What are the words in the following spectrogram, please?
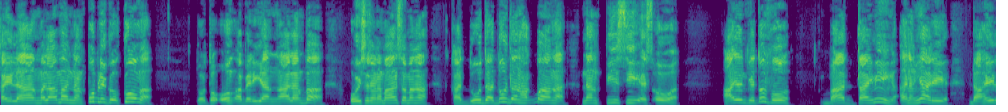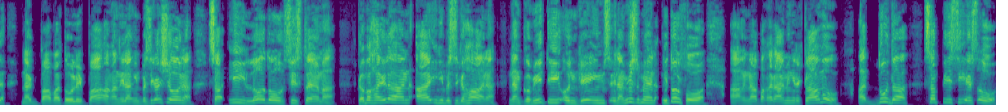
kailangang malaman ng publiko kung totoong aberya nga lang ba o isa na naman sa mga kaduda-dudang hakbang ng PCSO. Ayon kay Tulfo, bad timing ang nangyari dahil nagpapatuloy pa ang kanilang investigasyon sa e-lotto system. Kamakailan ay inibestigahan ng Committee on Games and Amusement ni Tulfo ang napakaraming reklamo at duda sa PCSO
